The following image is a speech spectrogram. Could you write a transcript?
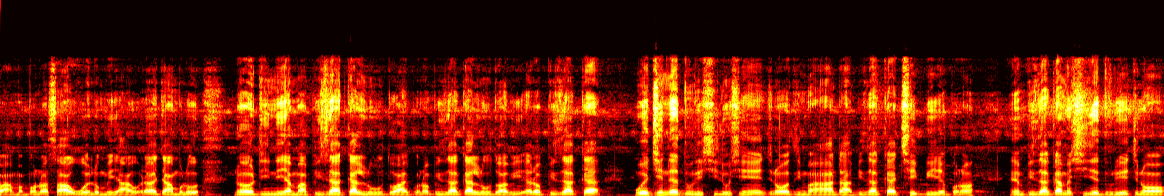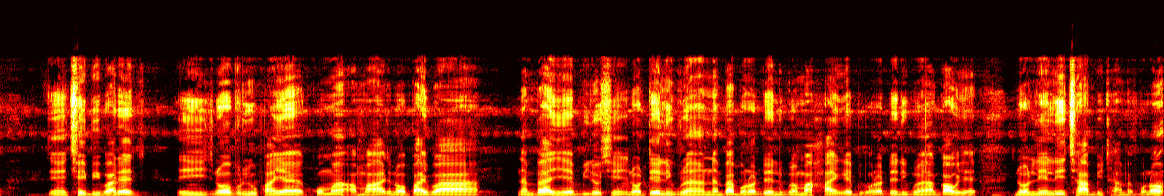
ပါမှာပေါ့နော်စာအုပ်ဝယ်လို့မရဘူးအဲဒါကြောင့်မလို့တော့ဒီနေရာမှာဗီဇာကတ်လိုသွားပြီပေါ့နော်ဗီဇာကတ်လိုသွားပြီအဲ့တော့ဗီဇာကတ်ဝယ်ခြင်းတဲ့သူတွေရှိလို့ရှိရင်ကျွန်တော်ဒီမှာဒါဗီဇာကတ်ချိတ်ပေးတယ်ပေါ့နော်အဲဗီဇာကတ်မရှိတဲ့သူတွေကျွန်တော်ချိတ်ပေးပါတယ်အေးကျွန်တော်ဗီဒီယိုဖိုင်ရဲ့ comment အမှာကျွန်တော် Viber နံပါတ်ရယ်ပြီးလို့ရှိရင်ကျွန်တော် Telegram နံပါတ်ပေါ့နော် Telegram မှာ high ခဲ့ပြီပေါ့နော် Telegram အကောင့်ရယ်ကျွန်တော် link လေးချပေးထားမယ်ပေါ့နော်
